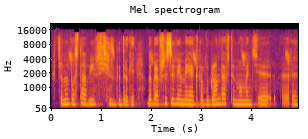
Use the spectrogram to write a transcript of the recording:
chcemy postawić... Zbyt drogie. Dobra, wszyscy wiemy jak to wygląda. W tym momencie e,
